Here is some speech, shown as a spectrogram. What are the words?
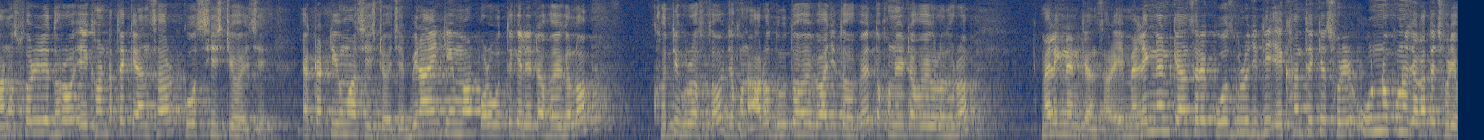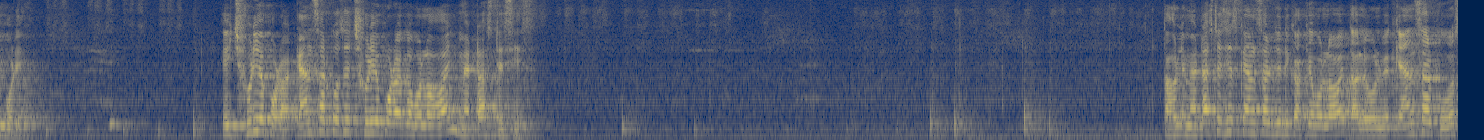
মানুষ শরীরে ধরো, এখানটাতে ক্যান্সার কোষ সৃষ্টি হয়েছে। একটা টিউমার সৃষ্টি হয়েছে। বিনাইন টিউমার পরবর্তীকালে এটা হয়ে গেল ক্ষতিগ্রস্ত। যখন আরও দ্রুতভাবে বিভাজিত হবে, তখন এটা হয়ে গেল ধরো ম্যালিগন্যান্ট ক্যান্সার এই ম্যালিগন্যান্ট ক্যান্সারের কোষগুলো যদি এখান থেকে শরীরের অন্য কোনো জায়গাতে ছড়িয়ে পড়ে এই ছড়িয়ে পড়া ক্যান্সার কোষে ছড়িয়ে পড়াকে বলা হয় মেটাস্টেসিস তাহলে ম্যাটাস্টেসিস ক্যান্সার যদি কাকে বলা হয়, তাহলে বলবে ক্যান্সার কোষ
